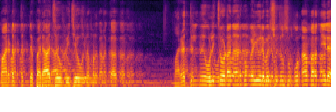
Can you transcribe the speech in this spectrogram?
മരണത്തിന്റെ പരാജയവും വിജയവും നമ്മൾ കണക്കാക്കുന്നത്. മരണത്തിൽ നിന്ന് ഒളിച്ചോടാൻ ആർക്കും കഴിയൂല. പരിശുദ്ധ ഖുർആൻ പറഞ്ഞില്ലേ?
